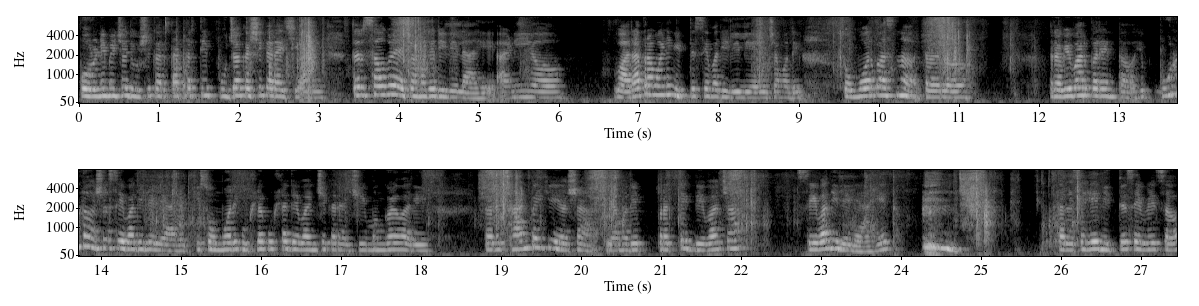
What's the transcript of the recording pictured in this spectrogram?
पौर्णिमेच्या दिवशी करतात तर ती पूजा कशी करायची आहे? तर सगळं याच्यामध्ये दिलेलं आहे आणि वाराप्रमाणे नित्यसेवा दिलेली आहे याच्यामध्ये. सोमवारपासनं तर रविवारपर्यंत हे पूर्ण अशा सेवा दिलेल्या आहेत की सोमवारी कुठल्या कुठल्या देवांची करायची मंगळवारी. तर छानपैकी अशा यामध्ये प्रत्येक देवाच्या सेवा दिलेल्या आहेत. तर असं हे नित्यसेवेचं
